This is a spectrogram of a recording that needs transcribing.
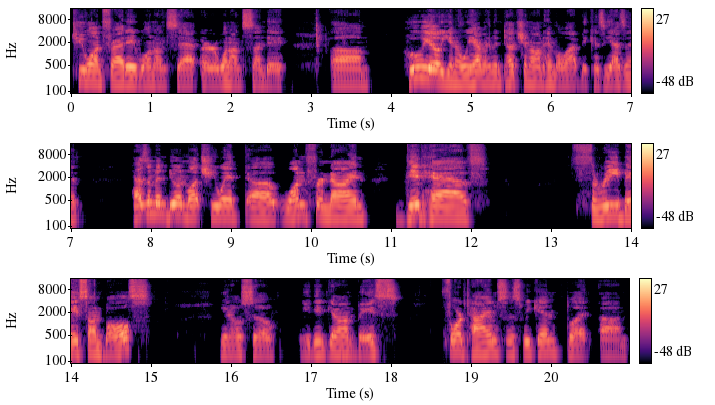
two on Friday, one on Sat or one on Sunday. Um, Julio, you know, we haven't been touching on him a lot because he hasn't hasn't been doing much. He went uh, one for nine. Did have three base on balls, you know, so he did get on base four times this weekend. But um,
